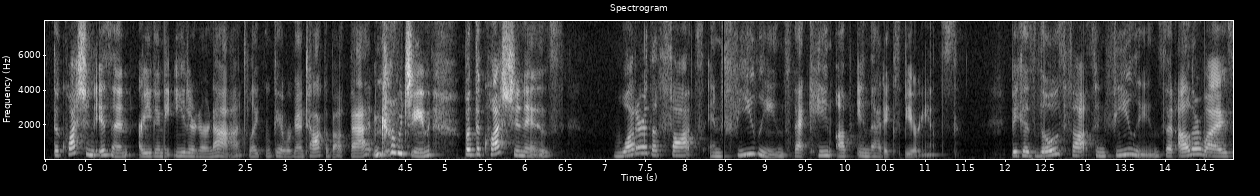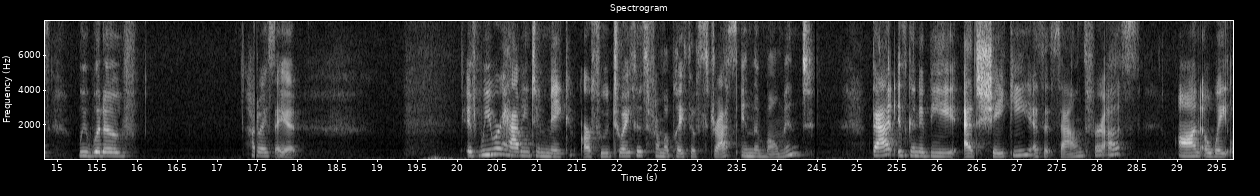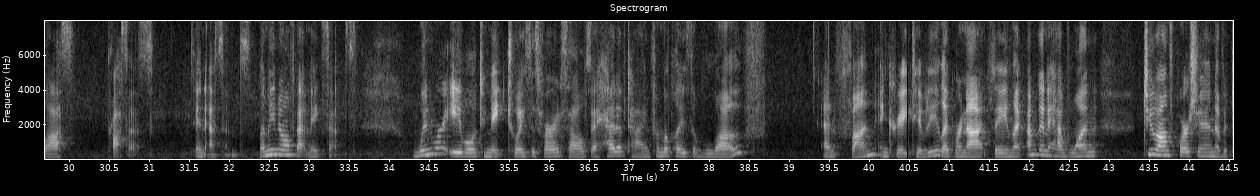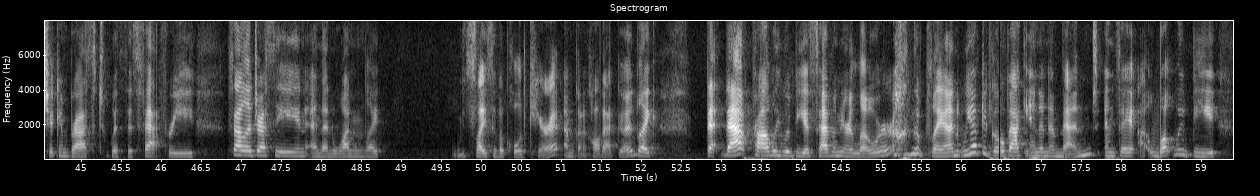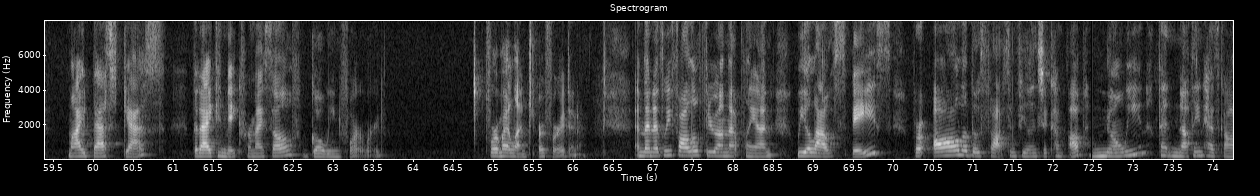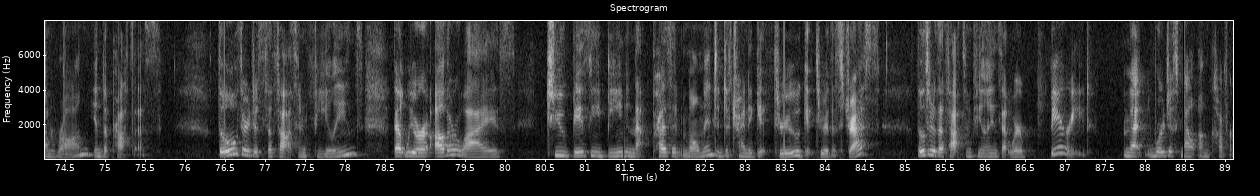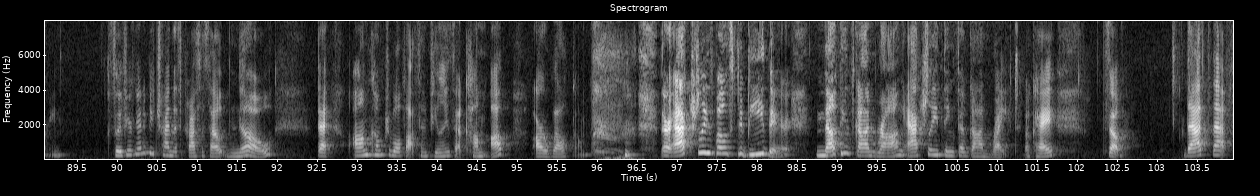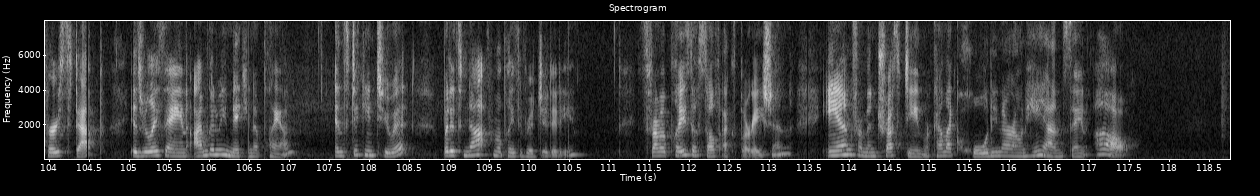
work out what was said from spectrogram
The question isn't, are you going to eat it or not? Like, okay, we're going to talk about that in coaching. But the question is, what are the thoughts and feelings that came up in that experience? Because those thoughts and feelings that otherwise we would have, how do I say it? If we were having to make our food choices from a place of stress in the moment, that is going to be as shaky as it sounds for us on a weight loss process, in essence. Let me know if that makes sense when we're able to make choices for ourselves ahead of time from a place of love and fun and creativity, like we're not saying, like, I'm going to have one two ounce portion of a chicken breast with this fat free salad dressing and then one like slice of a cold carrot. I'm going to call that good. Like, that that probably would be a seven or lower on the plan. We have to go back in and amend and say uh, what would be my best guess that I can make for myself going forward for my lunch or for a dinner. And then as we follow through on that plan, we allow space for all of those thoughts and feelings to come up, knowing that nothing has gone wrong in the process. Those are just the thoughts and feelings that we were otherwise too busy being in that present moment and just trying to get through, get through the stress. Those are the thoughts and feelings that were buried and that we're just now uncovering. So if you're going to be trying this process out, know that uncomfortable thoughts and feelings that come up are welcome. They're actually supposed to be there. Nothing's gone wrong. Actually, things have gone right. Okay. So that's that first step is really saying, I'm going to be making a plan and sticking to it, but it's not from a place of rigidity. It's from a place of self exploration and from entrusting. We're kind of like holding our own hands, saying, Oh,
